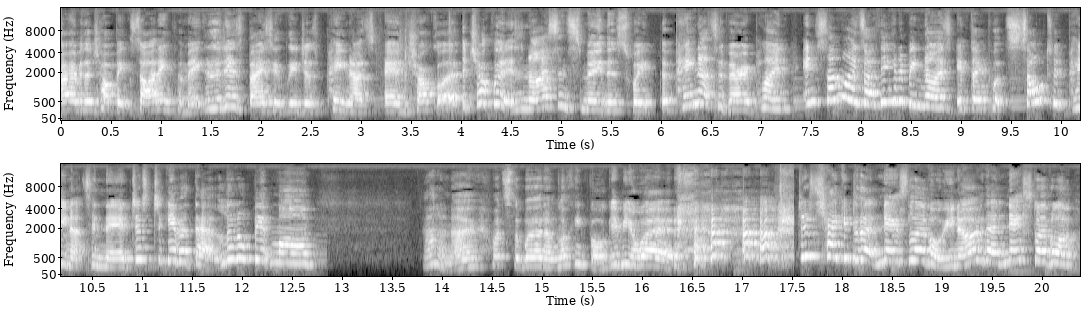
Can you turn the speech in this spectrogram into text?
over the top exciting for me because it is basically just peanuts and chocolate. The chocolate is nice and smooth and sweet. The peanuts are very plain. In some ways, I think it'd be nice if they put salted peanuts in there just to give it that little bit more I don't know, what's the word I'm looking for? Give me a word. Just take it to that next level, you know? That next level of,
